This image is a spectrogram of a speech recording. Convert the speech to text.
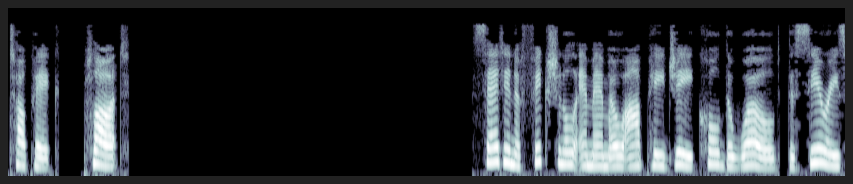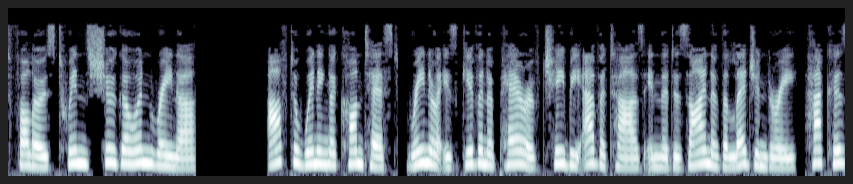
Topic. Plot Set in a fictional MMORPG called The World, the series follows twins Shugo and Rina. After winning a contest, Rina is given a pair of chibi avatars in the design of the legendary, hackers,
